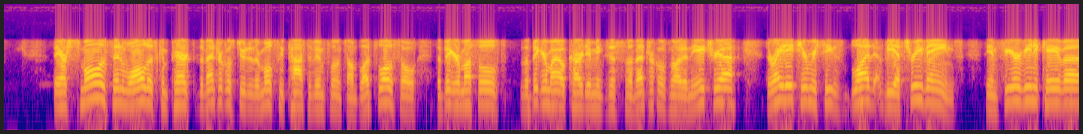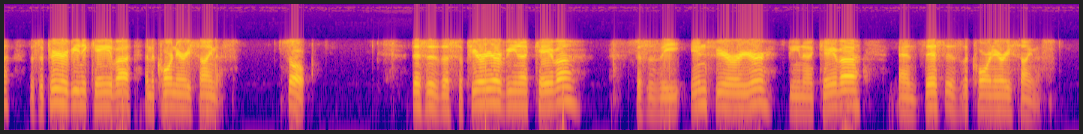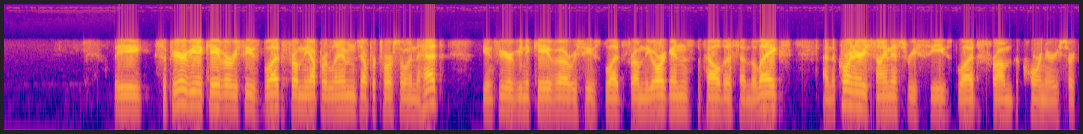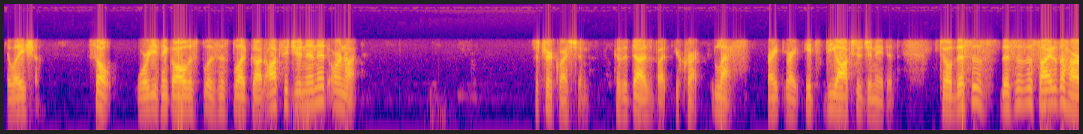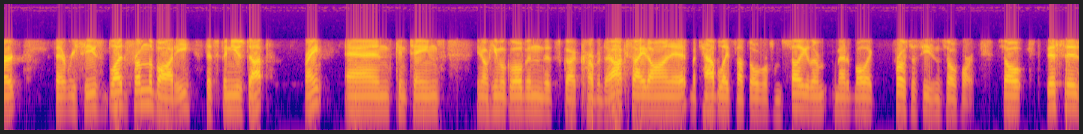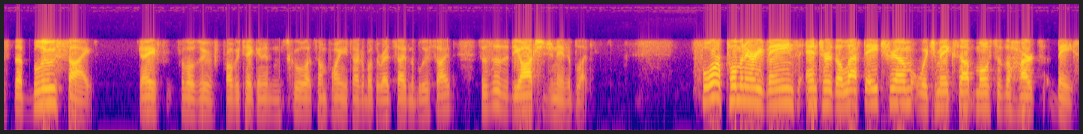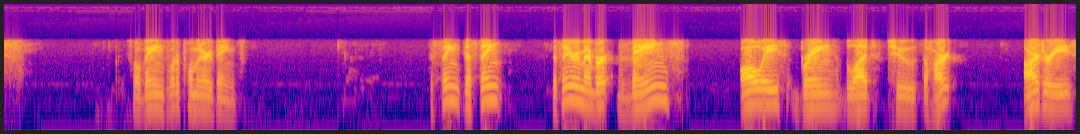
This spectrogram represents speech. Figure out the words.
They are small and thin walled as compared to the ventricles due to their mostly passive influence on blood flow. So the bigger muscles, The bigger myocardium exists in the ventricles, not in the atria. The right atrium receives blood via three veins the inferior vena cava, the superior vena cava, and the coronary sinus. So, this is the superior vena cava, this is the inferior vena cava, and this is the coronary sinus. The superior vena cava receives blood from the upper limbs, upper torso, and the head. The inferior vena cava receives blood from the organs, the pelvis, and the legs. And the coronary sinus receives blood from the coronary circulation. So, where do you think all this, this blood got oxygen in it or not? It's a trick question because it does, but you're correct. Less, right? Right. It's deoxygenated. So this is this is the side of the heart that receives blood from the body that's been used up, right? And contains, you know, hemoglobin that's got carbon dioxide on it, metabolites left over from cellular metabolic processes and so forth. So this is the blue side. Okay, for those who've probably taken it in school at some point, you talked about the red side and the blue side. So this is the deoxygenated blood. Four pulmonary veins enter the left atrium, which makes up most of the heart's base. So veins, what are pulmonary veins? The thing the thing the thing to remember, veins always bring blood to the heart. Arteries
